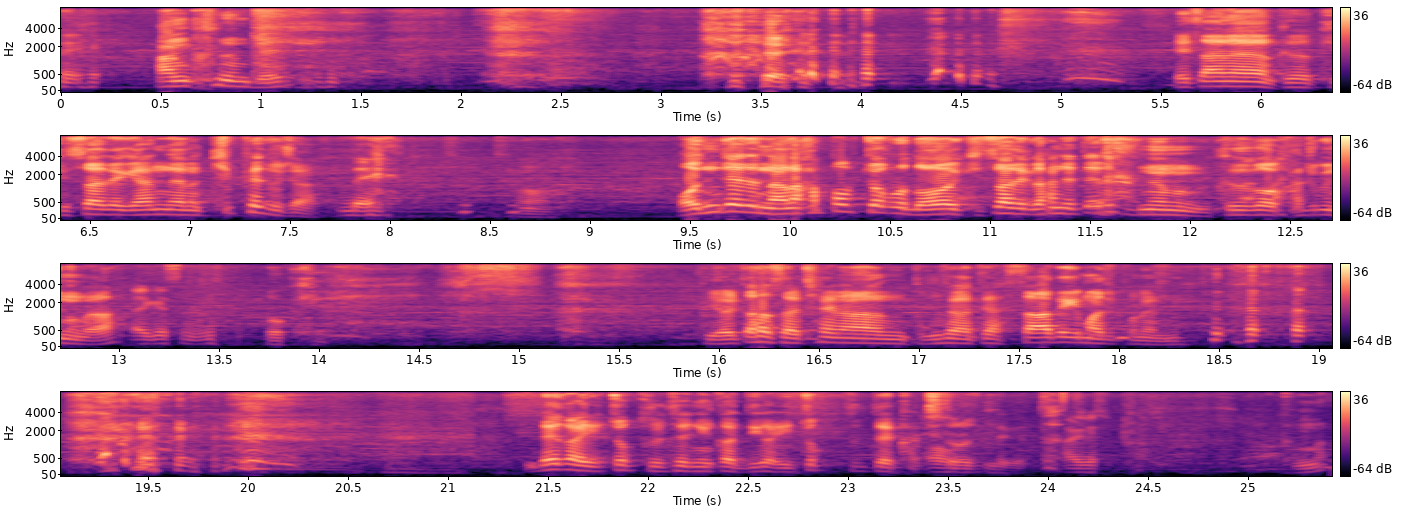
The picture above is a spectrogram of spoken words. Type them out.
안 크는데. 일단은 그 기싸대기 한 대는 킵해두자. 네. 언제든 나는 합법적으로 너의 기싸대기를 한 대 때릴 수 있는 그거 가지고 있는 거야? 알겠습니다. 오케이. 15살 차이 나는 동생한테 싸대기 맞을 뻔했네 내가 이쪽 들 테니까 네가 이쪽 들때 같이 들어주면 되겠다. 알겠습니다. 잠깐만.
